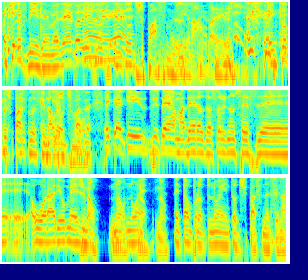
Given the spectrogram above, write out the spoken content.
Aqui não se diz, né? mas é agora diz É, é. em todo o espaço nacional. em todo o espaço nacional Em é todo bom. espaço. É que aqui existem a Madeira, os Açores, não sei se é, o horário é o mesmo. Não, não, não, é. não, não. Então pronto, não é em todo o espaço nacional.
